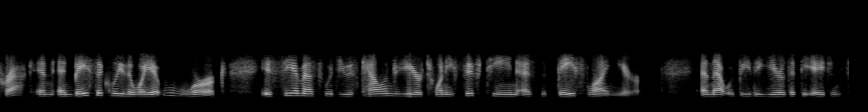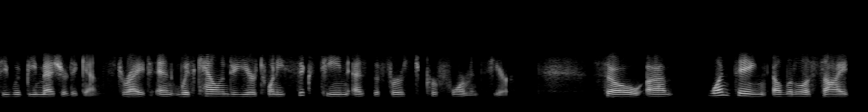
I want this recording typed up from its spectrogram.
track. And, and basically, the way it will work is CMS would use calendar year 2015 as the baseline year. And that would be the year that the agency would be measured against, right? And with calendar year 2016 as the first performance year. So, um, one thing, a little aside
